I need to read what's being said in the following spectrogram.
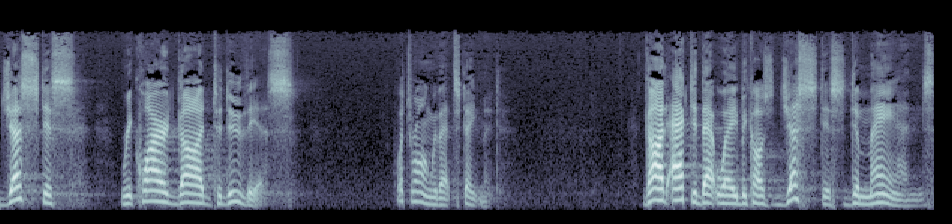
Justice required God to do this. What's wrong with that statement? God acted that way because justice demands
